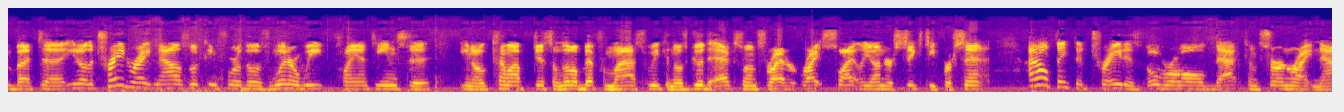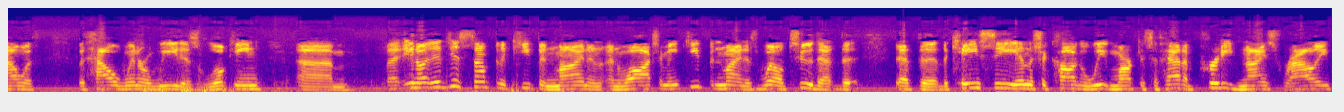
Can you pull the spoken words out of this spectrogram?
But uh, you know the trade right now is looking for those winter wheat plantings to you know come up just a little bit from last week, and those good to excellence right right slightly under sixty percent. I don't think the trade is overall that concerned right now with with how winter wheat is looking. Um, but you know it's just something to keep in mind and, and watch. I mean keep in mind as well too that the that the, the KC and the Chicago wheat markets have had a pretty nice rally.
